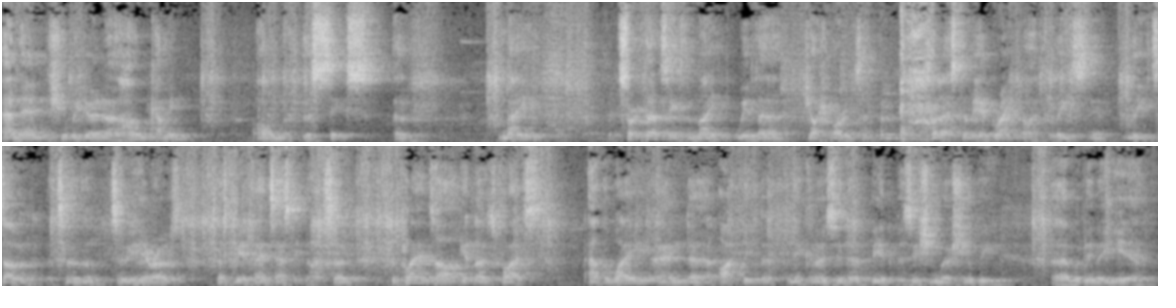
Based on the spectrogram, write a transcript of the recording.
And then she'll be doing her homecoming on the 6th of May sorry, 13th of May with uh, Josh Warrington. so that's going to be a great night for Leeds. Leeds own, the two of them, two heroes. That's going to be a fantastic night. So the plans are get those fights out the way, and uh, I think that Nicola's in a, be in a position where she'll be uh, within a year,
